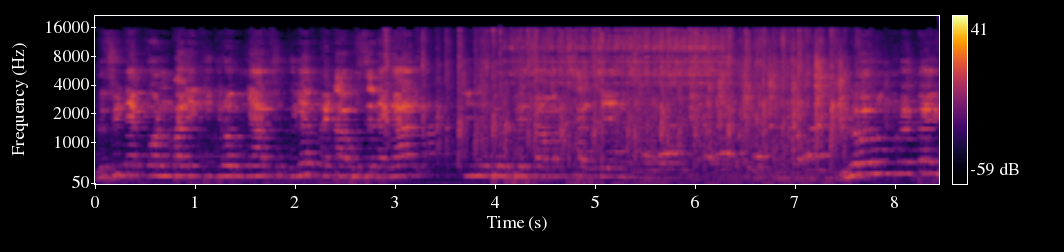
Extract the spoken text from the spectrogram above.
lu fi nekkoon mbali ci juróom-ñaar fukk yëpp état bu Sénégal ci ñu ko président Macky Sall ci lañu loolu mun a doy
